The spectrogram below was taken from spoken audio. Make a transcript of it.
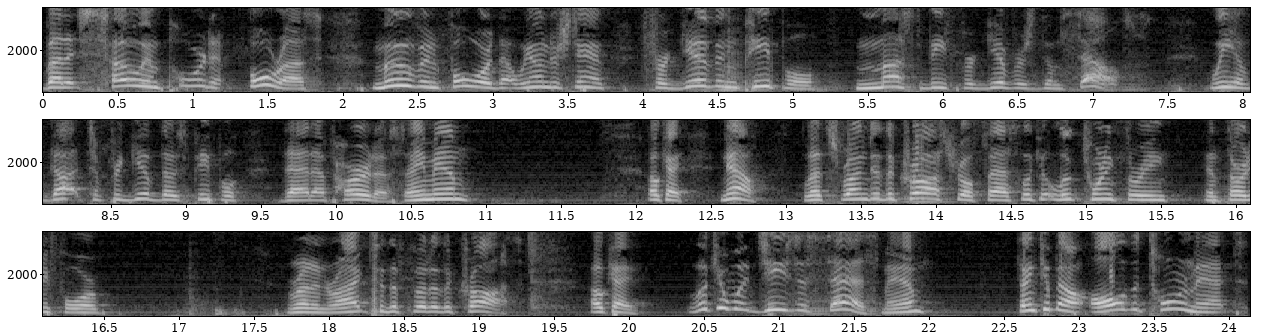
But it's so important for us moving forward that we understand forgiven people must be forgivers themselves. We have got to forgive those people that have hurt us. Amen? Okay, now let's run to the cross real fast. Look at Luke 23 and 34. Running right to the foot of the cross. Okay, look at what Jesus says, man. Think about all the torment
